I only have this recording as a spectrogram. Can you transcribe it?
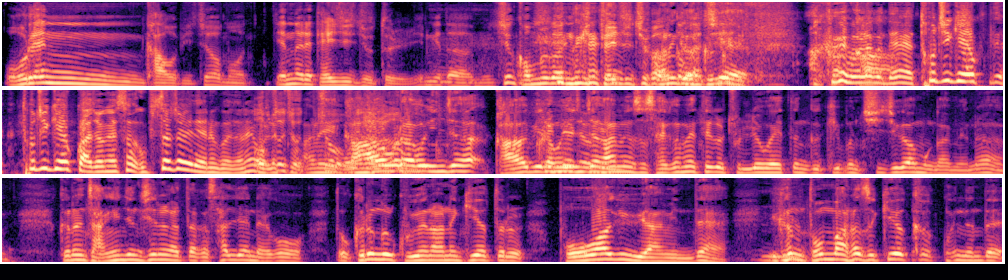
오랜 가업이죠. 뭐 옛날에 대지주들 이런 게다 뭐 지금 건물 갖는 게 대지주와 그러니까 똑같이 그게 아, 그게 원래 근데 토지 개혁 토지 개혁 과정에서 없어져야 되는 거잖아요. 없어졌죠. 아니 가업이라고 인정 가업이라고 근대적인- 인정하면서 세금 혜택을 주려고 했던 그 기본 취지가 뭔가면은 그런 장인 정신을 갖다가 살려내고 또 그런 걸 구현하는 기업들을 보호하기 위함인데 음. 이거는 돈 많아서 기업 갖고 있는데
